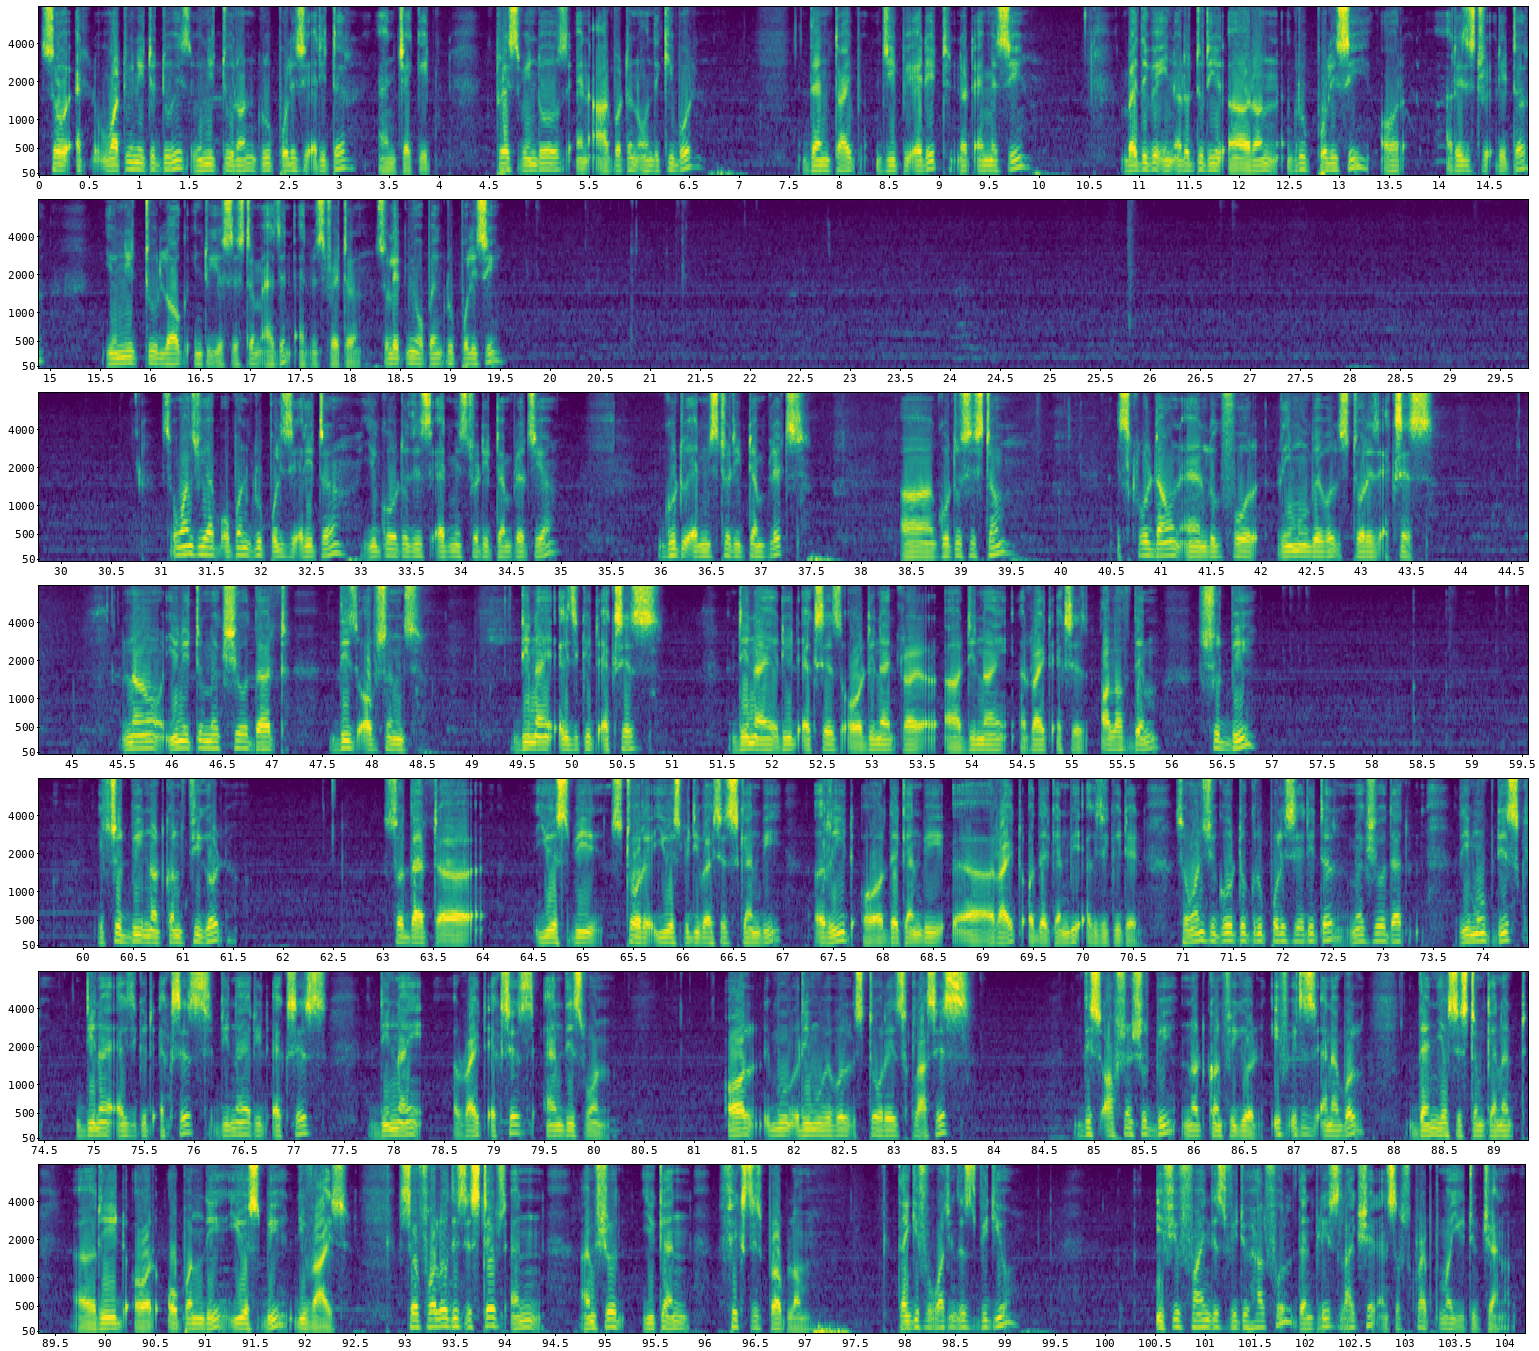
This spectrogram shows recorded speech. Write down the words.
so what we need to do is we need to run group policy editor and check it. Press windows and r button on the keyboard. Then type gpedit.msc by the way in order to uh, run group policy or registry editor you need to log into your system as an administrator. So let me open group policy so once you have open group policy editor you go to this administrative templates here. Go to administrative templates uh, go to system scroll down and look for removable storage access. Now you need to make sure that these options deny execute access deny read access or deny uh, deny write access all of them should be it should be not configured so that uh, USB store USB devices can be read or they can be uh, write or they can be executed. So once you go to group policy editor make sure that remove disk deny execute access deny read access deny write access and this one. All remo removable storage classes. This option should be not configured. If it is enabled then your system cannot uh, read or open the USB device. So follow these steps and i'm sure you can fix this problem. Thank you for watching this video. If you find this video helpful then please like share and subscribe to my youtube channel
